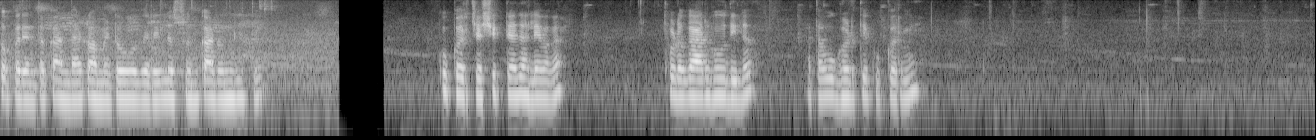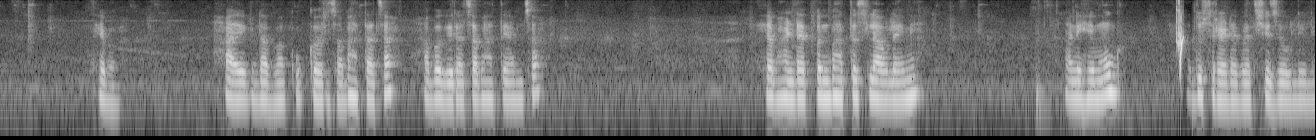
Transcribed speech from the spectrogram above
तोपर्यंत कांदा टोमॅटो वगैरे लसूण काढून घेते. कुकरच्या शिट्ट्या झाल्या बघा. थोडं गार होऊ दिलं. आता उघडते कुकर मी. हे बघा. हा एक डबा कुकरचा भाताचा. हा बगिराचा भात आहे आमचा. ह्या भांड्यात पण भातच लावला आहे मी. आणि हे मूग. दुसऱ्या डब्यात शिजवलेले.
